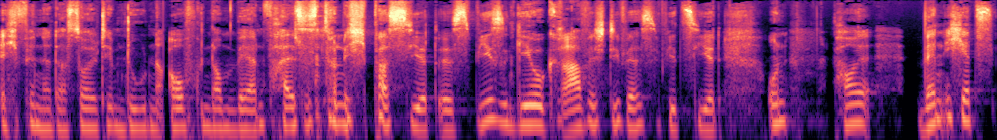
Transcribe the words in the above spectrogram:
Ich finde, das sollte im Duden aufgenommen werden, falls es noch nicht passiert ist. Wir sind geografisch diversifiziert. Und Paul, wenn ich jetzt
